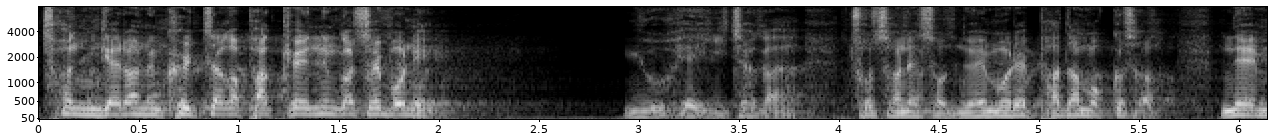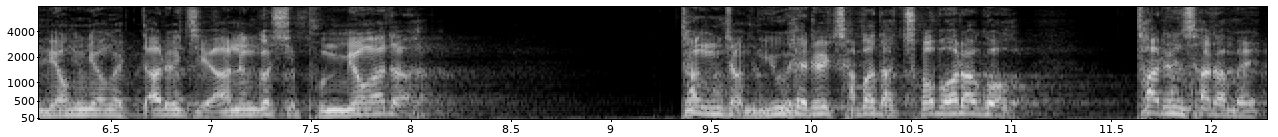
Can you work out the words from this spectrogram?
천개라는 글자가 박혀 있는 것을 보니 유해 이자가 조선에서 뇌물을 받아먹고서 내 명령을 따르지 않은 것이 분명하다. 당장 유해를 잡아다 처벌하고 다른 사람을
